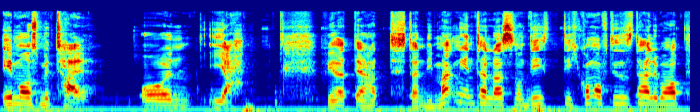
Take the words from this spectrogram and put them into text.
eben aus Metall. Und ja, wie gesagt, der hat dann die Macken hinterlassen und die, ich komme auf dieses Teil überhaupt,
